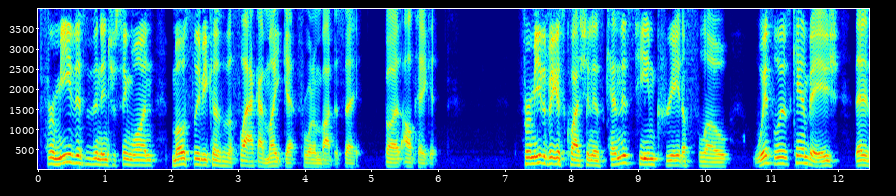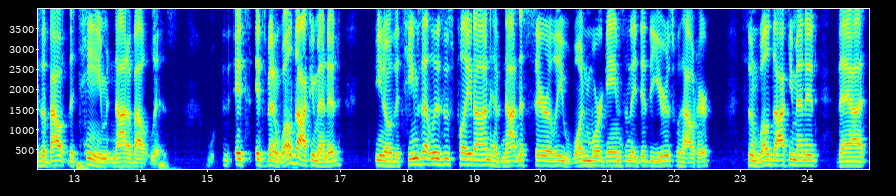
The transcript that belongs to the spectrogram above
for me, this is an interesting one, mostly because of the flack I might get for what I'm about to say, but I'll take it. For me, the biggest question is can this team create a flow with Liz Cambage that is about the team, not about Liz? It's it's been well documented. You know, the teams that Liz has played on have not necessarily won more games than they did the years without her. It's been well documented that,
